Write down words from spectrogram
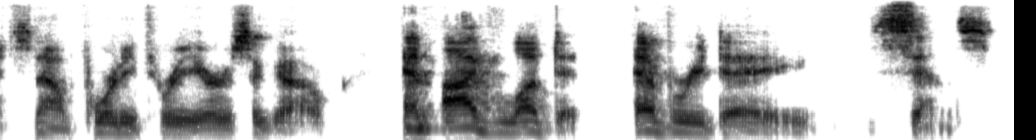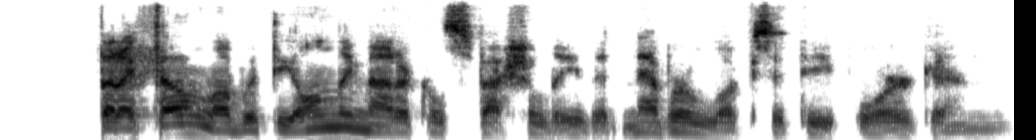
It's now 43 years ago. And I've loved it every day since. But I fell in love with the only medical specialty that never looks at the organ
